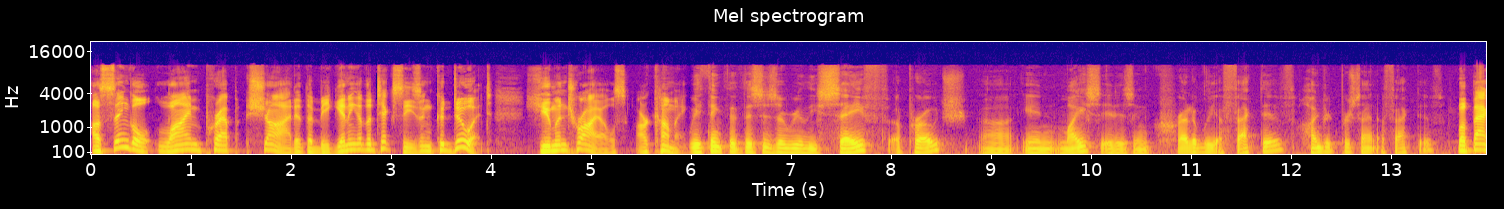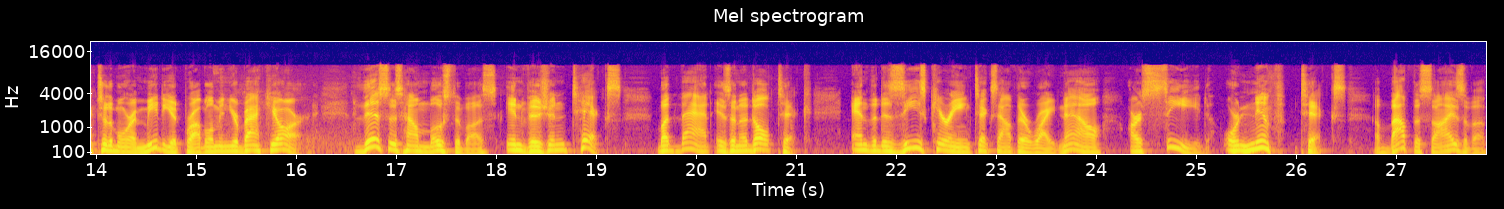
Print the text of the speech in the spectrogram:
A single Lyme prep shot at the beginning of the tick season could do it. Human trials are coming. We think that this is a really safe approach. Uh, in mice, it is incredibly effective, 100% effective. But back to the more immediate problem in your backyard. This is how most of us envision ticks, but that is an adult tick. And the disease carrying ticks out there right now are seed or nymph ticks, about the size of a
